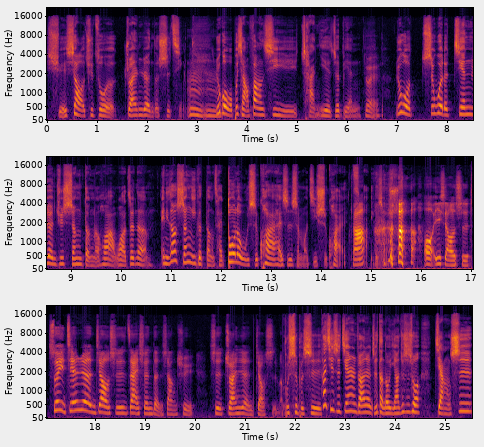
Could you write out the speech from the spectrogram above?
学校去做专任的事情。嗯嗯，如果我不想放弃产业这边，对，如果是为了兼任去升等的话，哇，真的，哎，你知道升一个等才多了五十块还是什么几十块啊？一个小时 哦，一小时，所以兼任教师再升等上去。是专任教师吗？不是，不是，他其实兼任、专任、职等都一样，就是说讲师、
